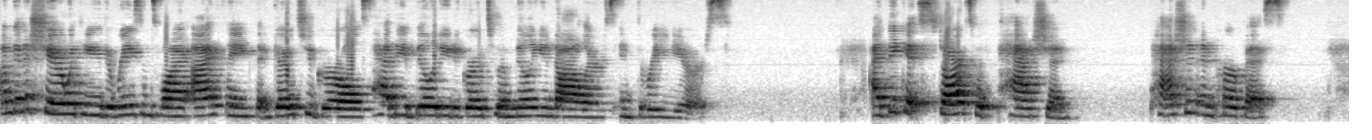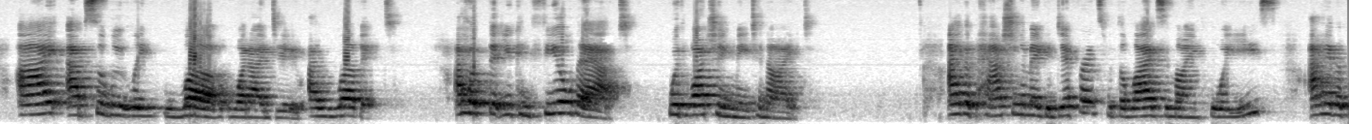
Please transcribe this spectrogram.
I'm going to share with you the reasons why I think that Go To Girls had the ability to grow to a million dollars in three years. I think it starts with passion, passion and purpose. I absolutely love what I do. I love it. I hope that you can feel that with watching me tonight. I have a passion to make a difference with the lives of my employees. I have a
